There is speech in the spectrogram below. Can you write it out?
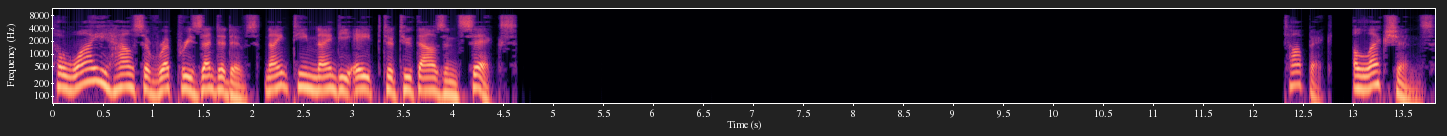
Hawaii House of Representatives 1998 to 2006 Topic. Elections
